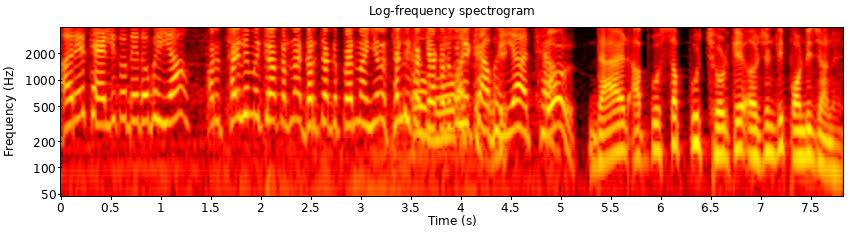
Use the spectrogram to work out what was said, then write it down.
अरे थैली तो दे दो भैया। अरे थैली में क्या करना है? घर जाके पहनना ही है ना। थैली का क्या करोगे? लेके अच्छा भैया, अच्छा। बोल। डैड आपको सब कुछ छोड़ के अर्जेंटली पौंडी जाना है।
